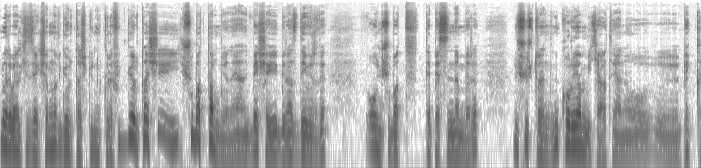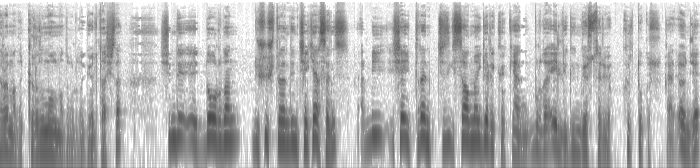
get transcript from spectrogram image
Merhaba herkese akşamlar. Göltaş günlük grafik. Göltaş e, Şubat'tan bu yana yani 5 ayı biraz devirdi. 10 Şubat tepesinden beri düşüş trendini koruyan bir kağıt. Yani o e, pek kıramadı. Kırılma olmadı burada Göltaş'ta. Şimdi e, doğrudan düşüş trendini çekerseniz bir şey trend çizgisi almaya gerek yok. Yani burada 50 gün gösteriyor. 49. Yani önce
